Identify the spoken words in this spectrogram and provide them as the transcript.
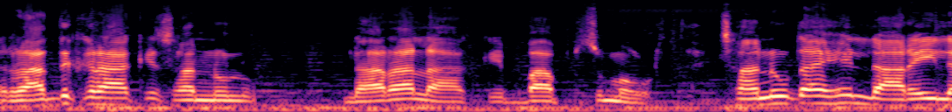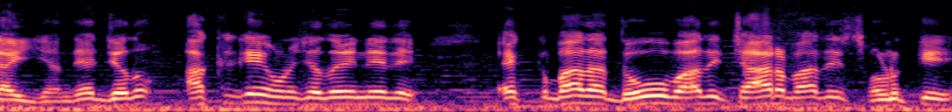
ਰੱਦ ਕਰਾ ਕੇ ਸਾਨੂੰ ਲਾਰਾ ਲਾ ਕੇ ਵਾਪਸ ਮੋੜਤਾ ਸਾਨੂੰ ਤਾਂ ਇਹ ਲਾਰੇ ਹੀ ਲਾਈ ਜਾਂਦੇ ਆ। ਜਦੋਂ ਅੱਕ ਕੇ ਹੁਣ, ਜਦੋਂ ਇਹਨੇ ਦੇ ਇੱਕ ਵਾਅਦਾ, ਦੋ ਵਾਅਦੇ, ਚਾਰ ਵਾਅਦੇ ਸੁਣ ਕੇ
